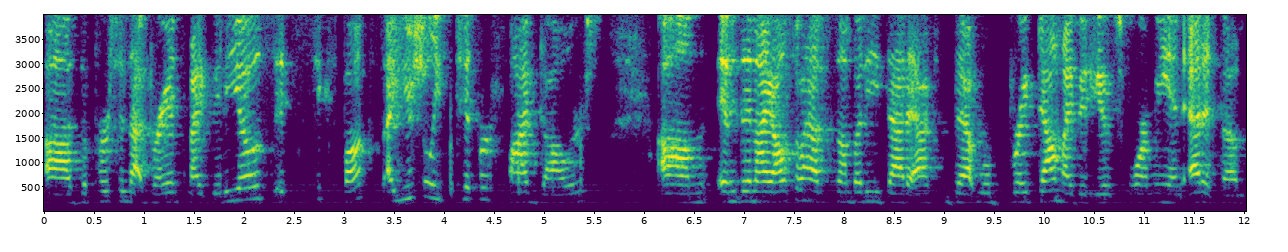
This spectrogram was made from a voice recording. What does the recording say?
uh, the person that brands my videos. It's six bucks. I usually tip her five dollars. Um, and then I also have somebody that act, that will break down my videos for me and edit them,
